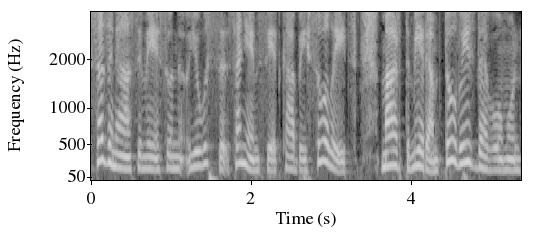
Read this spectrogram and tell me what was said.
sazināsimies un jūs saņemsiet, kā bija solīts, Mārta mieram tuvu izdevumu un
